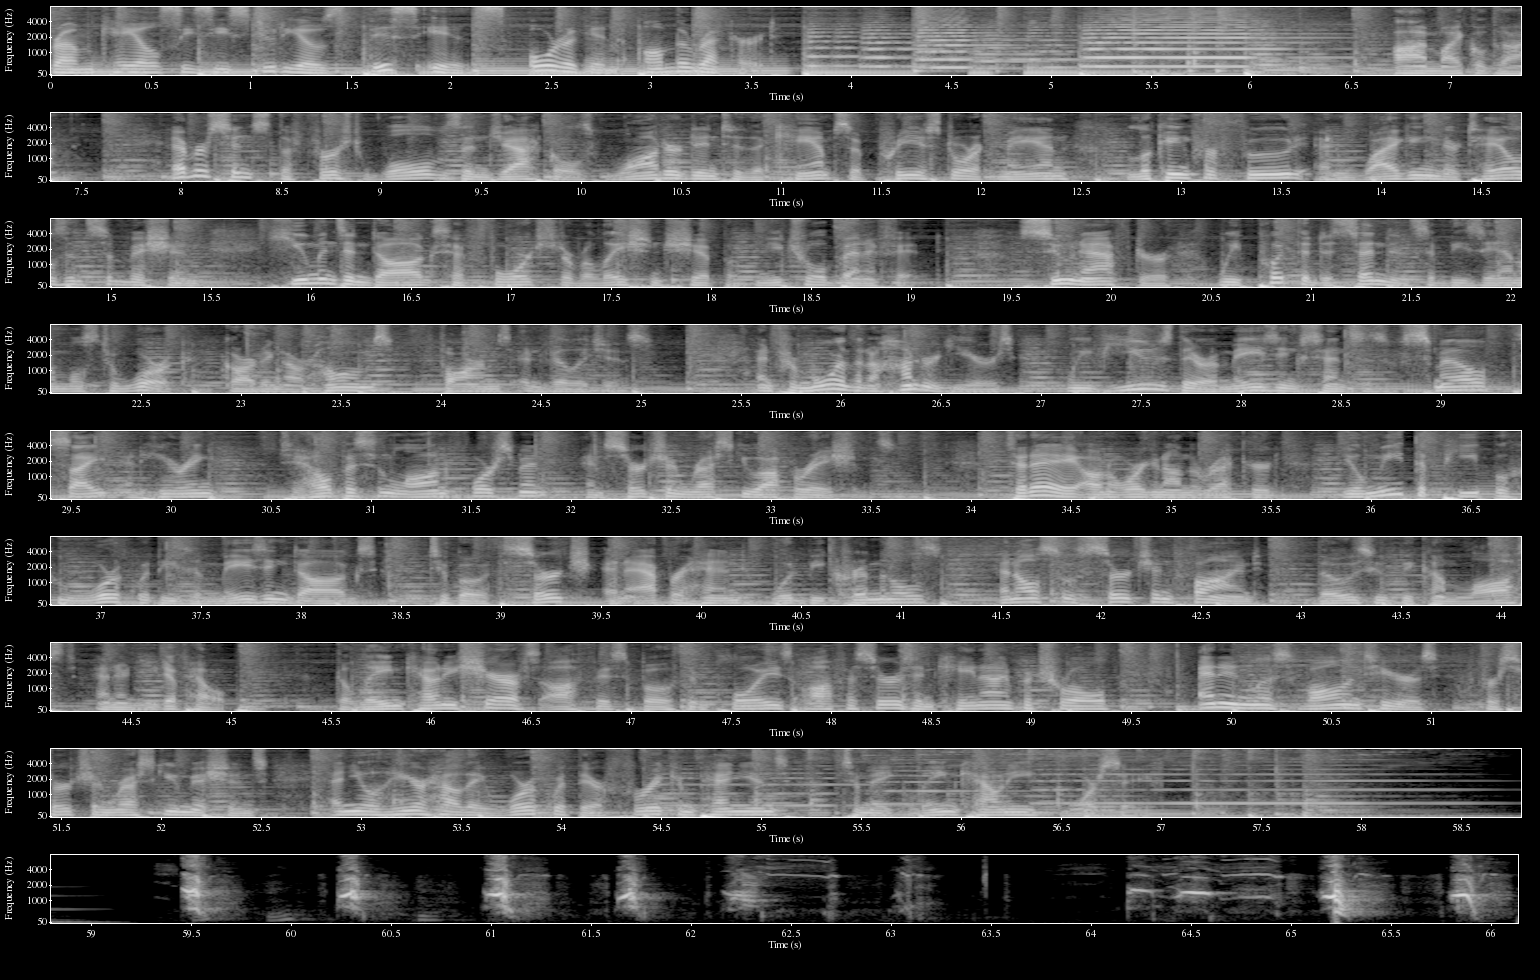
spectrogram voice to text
From KLCC Studios, this is Oregon on the Record. I'm Michael Dunn. Ever since the first wolves and jackals wandered into the camps of prehistoric man looking for food and wagging their tails in submission, humans and dogs have forged a relationship of mutual benefit. Soon after, we put the descendants of these animals to work guarding our homes, farms, and villages. And for more than a hundred years, we've used their amazing senses of smell, sight, and hearing to help us in law enforcement and search and rescue operations. Today on Oregon on the Record, you'll meet the people who work with these amazing dogs to both search and apprehend would be criminals and also search and find those who've become lost and in need of help. The Lane County Sheriff's Office both employs officers in canine patrol and enlists volunteers for search and rescue missions, and you'll hear how they work with their furry companions to make Lane County more safe.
